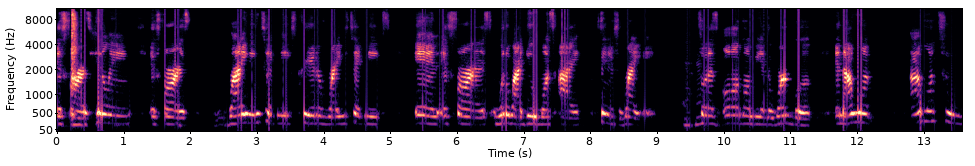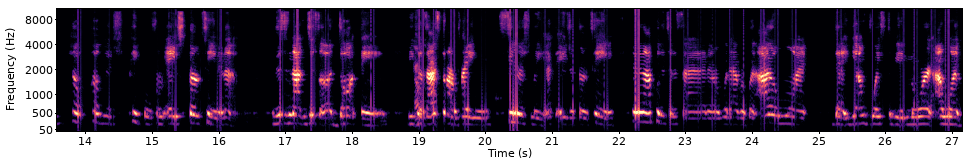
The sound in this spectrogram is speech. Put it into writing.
as far as healing, as far as writing techniques, creative writing techniques, and as far as what do I do once I finish writing. Mm-hmm. So that's all going to be in the workbook, and I want I want to help publish people from age 13 and up. This is not just an adult thing because okay. I started writing seriously at the age of 13. And then I put it to the side or whatever. But I don't want that young voice to be ignored. I want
